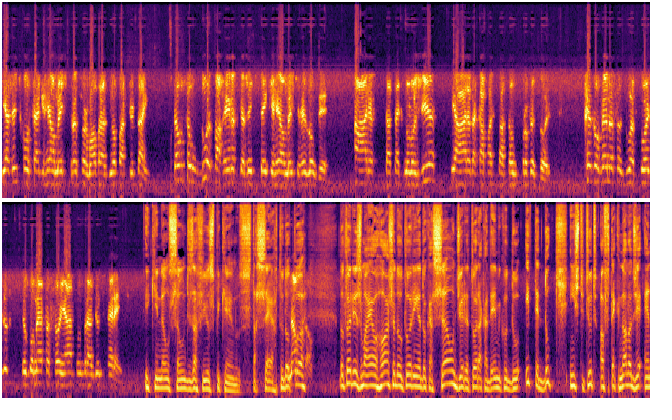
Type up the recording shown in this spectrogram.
e a gente consegue realmente transformar o Brasil a partir daí. Então, são duas barreiras que a gente tem que realmente resolver: a área da tecnologia e a área da capacitação dos professores. Resolvendo essas duas coisas, eu começo a sonhar com um Brasil diferente. E que não são desafios pequenos, tá certo, doutor? Não são. Doutor Ismael Rocha, doutor em Educação, diretor acadêmico do ITEDUC, Institute of Technology and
